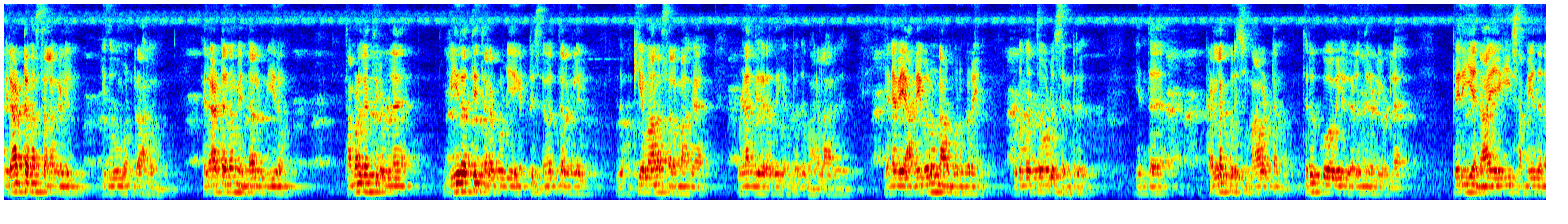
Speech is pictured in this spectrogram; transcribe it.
விராட்டன ஸ்தலங்களில் இதுவும் ஒன்றாகும். விராட்டனம் என்றால் வீரம். தமிழகத்தில் உள்ள வீரத்தை தரக்கூடிய எட்டு சிவத்தலங்களில் இது முக்கியமான ஸ்தலமாக விளங்குகிறது என்பது வரலாறு. எனவே அனைவரும் நாம் ஒருமுறை குடும்பத்தோடு சென்று இந்த கள்ளக்குறிச்சி மாவட்டம் திருக்கோவிலில் எழுந்தருளியுள்ள பெரிய நாயகி சமேதன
